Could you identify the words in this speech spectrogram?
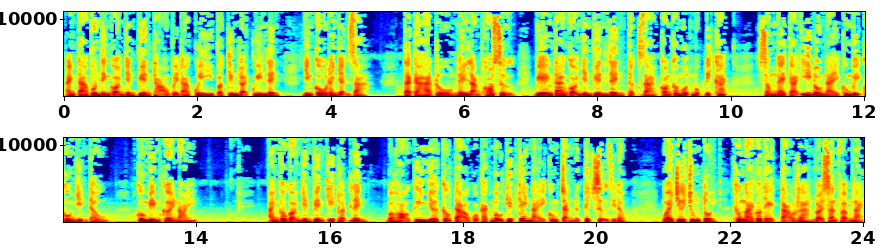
Anh ta vốn định gọi nhân viên thạo về đá quý và kim loại quý lên, Nhưng cô đã nhận ra. Takaharu lấy làm khó xử Vì anh ta gọi nhân viên lên thật ra còn có một mục đích khác, Xong ngay cả ý đồ này cũng bị cô nhìn thấu. Cô mỉm cười nói, Anh có gọi nhân viên kỹ thuật lên Bảo họ ghi nhớ cấu tạo của các mẫu thiết kế này Cũng chẳng được tích sự gì đâu. Ngoại trừ chúng tôi không ai có thể tạo ra loại sản phẩm này,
